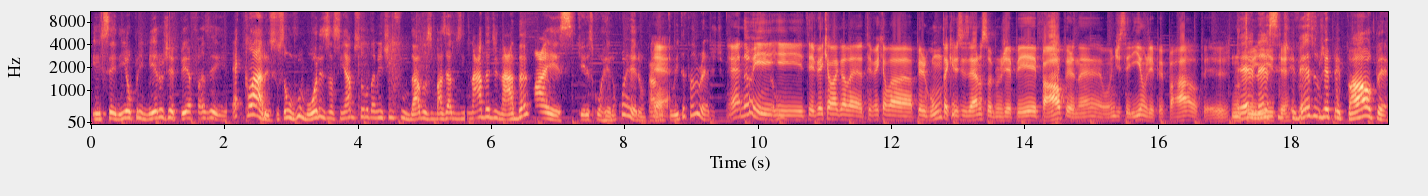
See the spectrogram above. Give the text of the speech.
E, e seria o primeiro GP a fazer isso. É claro Claro, isso são rumores, assim, absolutamente infundados, baseados em nada de nada, mas que eles correram, correram. Tá é. no Twitter, tá no Reddit. É, não, e, então... e, teve aquela galera, teve aquela pergunta que eles fizeram sobre um GP Pauper, né? Onde seria um GP Pauper no é, Twitter. Né? Se tivesse um GP Pauper,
